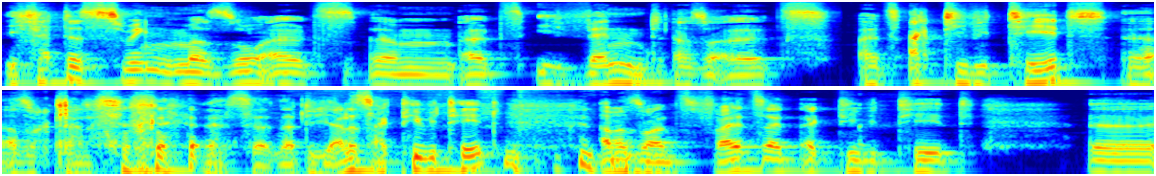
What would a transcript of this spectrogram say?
Ich hatte Swing immer so als, ähm, als Event, also als, als Aktivität, äh, also klar, das, ist ja natürlich alles Aktivität, aber so als Freizeitaktivität äh,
